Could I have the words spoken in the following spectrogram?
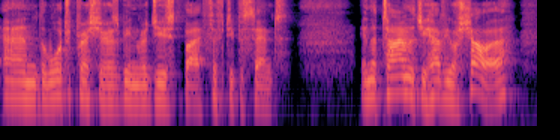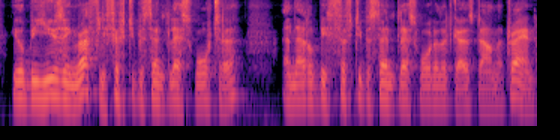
and the water pressure has been reduced by 50%. In the time that you have your shower, you'll be using roughly 50% less water, and that'll be 50% less water that goes down the drain.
